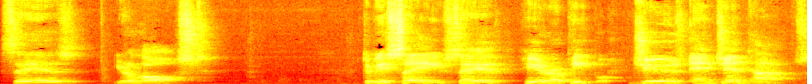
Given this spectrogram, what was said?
says you're lost. To be saved says here are people, Jews and Gentiles.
